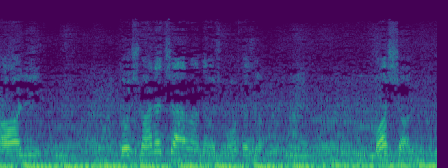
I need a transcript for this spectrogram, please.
عالی. دشمنت شهرمنده باشه مرتضی. ماشاءالله.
